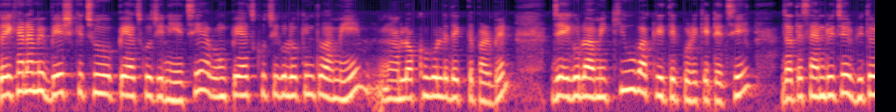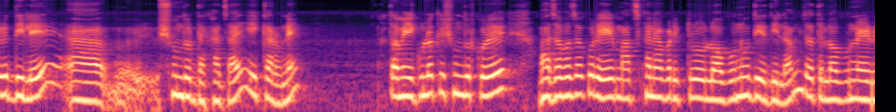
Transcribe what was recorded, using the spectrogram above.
তো এখানে আমি বেশ কিছু পেঁয়াজ কুচি নিয়েছি এবং পেঁয়াজ কুচিগুলো কিন্তু আমি লক্ষ্য করলে দেখতে পারবেন যে এগুলো আমি কিউব আকৃতির করে কেটেছি। যাতে স্যান্ডউইচের ভিতরে দিলে সুন্দর দেখা যায় এই কারণে। তো আমি এগুলোকে সুন্দর করে ভাজা ভাজা করে এর মাঝখানে আবার একটু লবণও দিয়ে দিলাম যাতে লবণের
